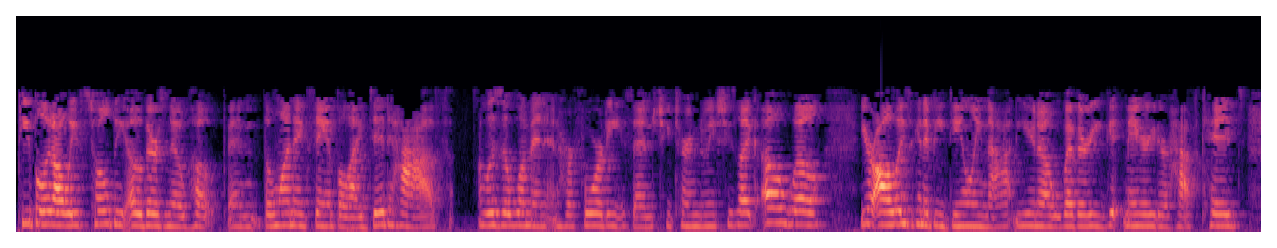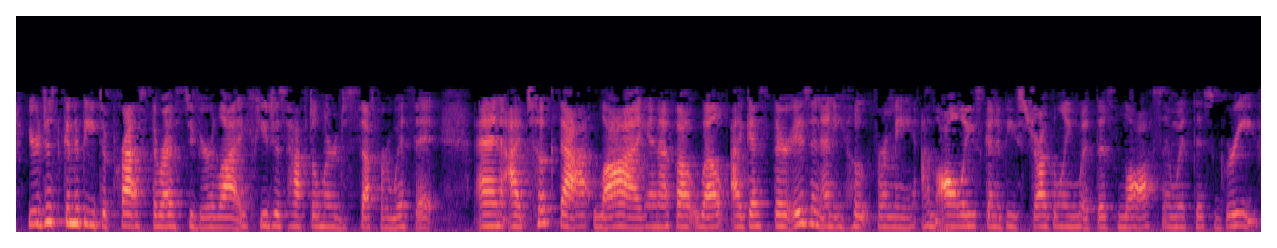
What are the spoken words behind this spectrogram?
people had always told me, oh, there's no hope. And the one example I did have was a woman in her 40s and she turned to me, she's like, oh, well, you're always going to be dealing that, you know, whether you get married or have kids, you're just going to be depressed the rest of your life. You just have to learn to suffer with it. And I took that lie and I thought, well, I guess there isn't any hope for me. I'm always going to be struggling with this loss and with this grief.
